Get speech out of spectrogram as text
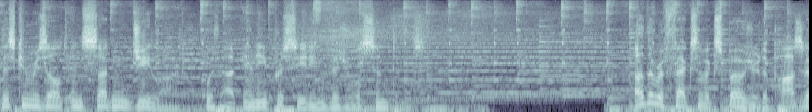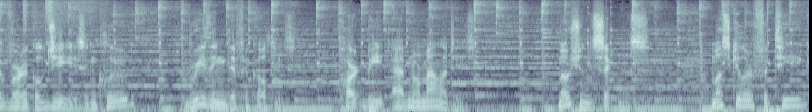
this can result in sudden G-lock without any preceding visual symptoms. Other effects of exposure to positive vertical Gs include breathing difficulties, heartbeat abnormalities, motion sickness, muscular fatigue,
